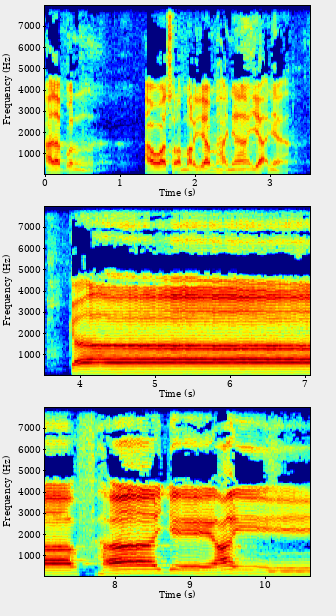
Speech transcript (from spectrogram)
Adapun awal surah Maryam hanya ya-nya. Kaf kaf ha ye ain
